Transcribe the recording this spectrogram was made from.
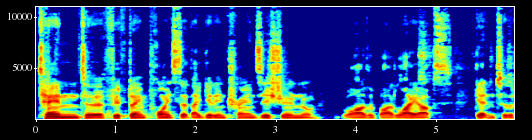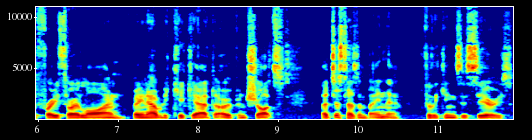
ten to fifteen points that they get in transition or either by layups, getting to the free throw line, being able to kick out to open shots. That just hasn't been there for the Kings this series.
